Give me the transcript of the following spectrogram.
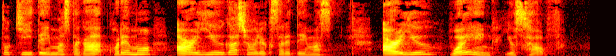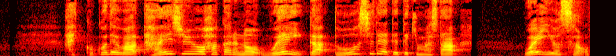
と聞いていましたが、これも are you が省略されています。Are you weighing yourself? はい、ここでは体重を測るの weigh が動詞で出てきました。weigh yourself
